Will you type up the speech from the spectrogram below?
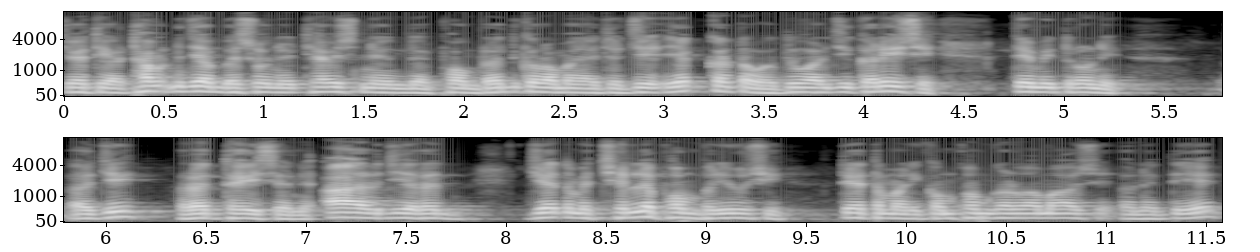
જેથી અઠાવન હજાર બસો ને અઠ્યાવીસની અંદર ફોર્મ રદ કરવામાં આવ્યા છે. જે એક કરતાં વધુ અરજી કરી છે, તે મિત્રોની અરજી રદ થઈ છે. અને આ અરજી રદ, જે તમે છેલ્લે ફોર્મ ભર્યું છે, તે તમારી કન્ફર્મ ગણવામાં આવશે અને તે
